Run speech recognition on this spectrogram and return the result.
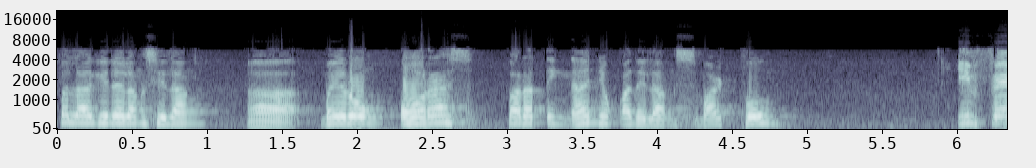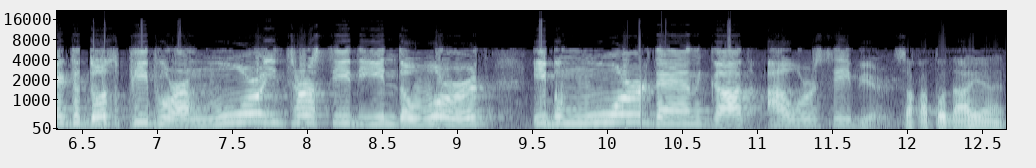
palagi na lang silang ah, mayroong oras para tingnan yung kanilang smartphone. In fact, those people are more interested in the Word even more than God, our Savior. Sa katunayan,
